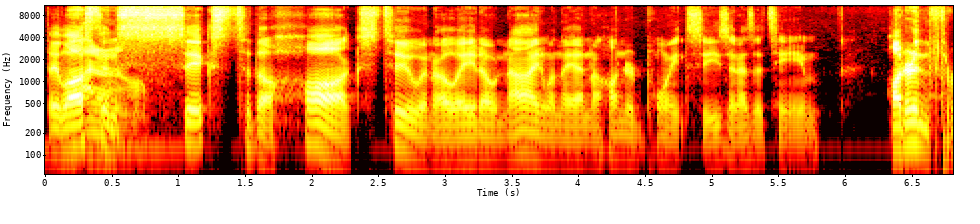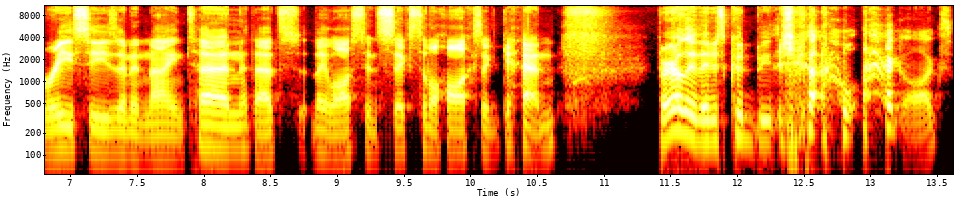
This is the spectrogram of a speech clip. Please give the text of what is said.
they lost in know. six to the Hawks too in 08-09 when they had a hundred point season as a team. 103 season in 9-10. That's they lost in six to the Hawks again. Apparently, they just couldn't beat the Chicago Blackhawks.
